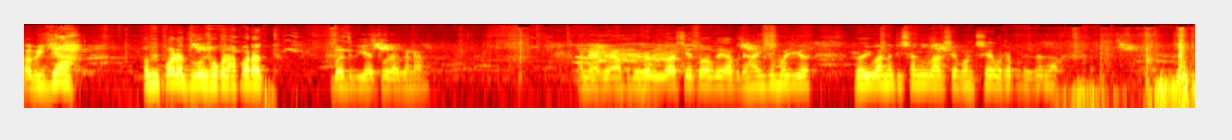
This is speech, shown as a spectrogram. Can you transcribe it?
अभी जा अभी परत वो छोकरा परत બચ ગયા થોડા ઘણા અને હવે આપણે રવિવાર છે તો હવે આપણે હાઈ મળીએ રવિવાર નથી શનિવાર છે પણ છે આપણે રજા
